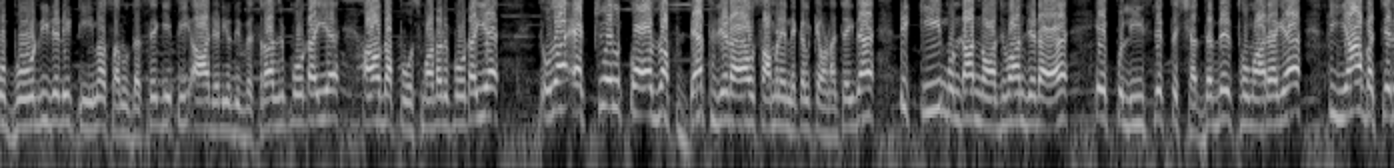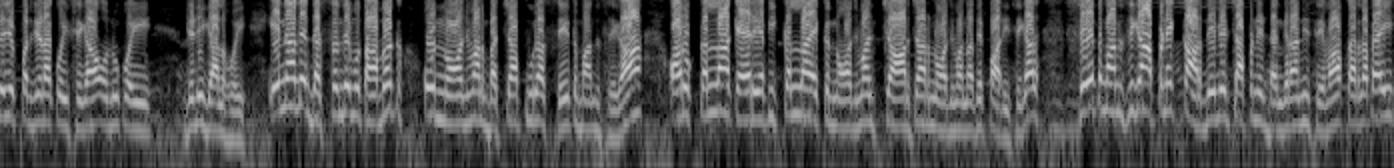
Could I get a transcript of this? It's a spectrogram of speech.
ਉਹ ਬੋਰਡ ਦੀ ਜਿਹੜੀ ਟੀਮ ਆ, ਉਹ ਸਾਨੂੰ ਦੱਸੇਗੀ ਵੀ ਆ ਜਿਹੜੀ ਉਹਦੀ ਵਿਸਰਾਜ ਰਿਪੋਰਟ ਆਈ ਹੈ ਆ ਉਹਦਾ ਪੋਸਟਮਾਰਟਮ ਰਿਪੋਰਟ ਆਈ ਹੈ ਉਹਦਾ ਐਕਚੁਅਲ ਕਾਜ਼ ਆਫ ਡੈਥ ਜਿਹੜਾ ਹੈ, ਉਹ ਸਾਹਮਣੇ ਨਿਕਲ ਕੇ ਆਉਣਾ ਚਾਹੀਦਾ ਹੈ ਵੀ ਕੀ ਮੁੰਡਾ ਨੌਜਵਾਨ ਜਿਹੜਾ ਹੈ, ਇਹ ਪੁਲਿਸ ਦੇ ਤਸ਼ੱਦਦ ਦੇ ਹੱਥੋਂ ਮਾਰਿਆ ਗਿਆ, ਕਿ ਜਾਂ ਬੱਚੇ ਦੇ ਉੱਪਰ ਜਿਹੜਾ ਕੋਈ ਸੀਗਾ, ਉਹਨੂੰ ਕੋਈ ਜਿਹੜੀ ਗੱਲ ਹੋਈ। ਇਹਨਾਂ ਦੇ ਦੱਸਣ ਦੇ ਮੁਤਾਬਕ ਉਹ ਨੌਜਵਾਨ ਬੱਚਾ ਪੂਰਾ ਸਿਹਤਮੰਦ ਸੀਗਾ ਔਰ ਉਹ ਕੱਲਾ ਕਹਿ ਰਿਹਾ ਵੀ ਕੱਲਾ ਇੱਕ ਨੌਜਵਾਨ, ਚਾਰ ਚਾਰ ਨੌਜਵਾਨਾਂ ਤੇ ਭਾਰੀ ਸੀਗਾ। ਸਿਹਤਮੰਦ ਸੀਗਾ, ਆਪਣੇ ਘਰ ਦੇ ਵਿੱਚ ਆਪਣੇ ਡੰਗਰਾਂ ਦੀ ਸੇਵਾ ਕਰਦਾ ਪਿਆ ਸੀ।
